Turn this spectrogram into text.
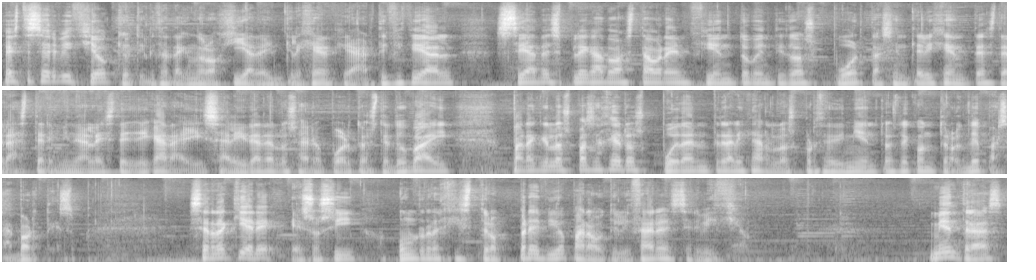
Este servicio, que utiliza tecnología de inteligencia artificial, se ha desplegado hasta ahora en 122 puertas inteligentes de las terminales de llegada y salida de los aeropuertos de Dubái para que los pasajeros puedan realizar los procedimientos de control de pasaportes. Se requiere, eso sí, un registro previo para utilizar el servicio. Mientras,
